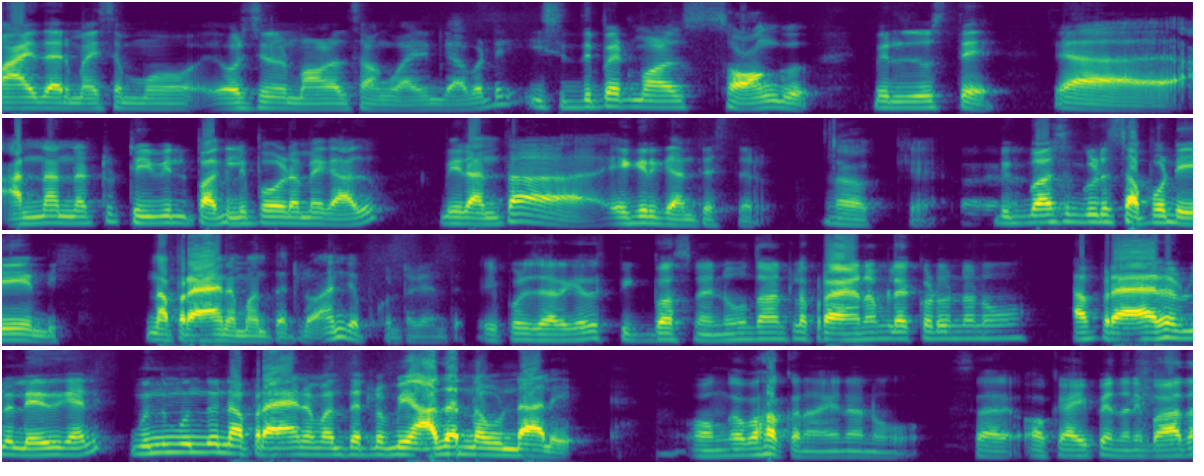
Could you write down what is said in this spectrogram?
మాయదారి మైసమ్మ ఒరిజినల్ మోడల్ సాంగ్ పాడింది కాబట్టి ఈ సిద్దిపేట మోడల్ సాంగ్ మీరు చూస్తే అన్న అన్నట్టు టీవీలు పగిలిపోవడమే కాదు. మీరంతా ఎగిరి గంతేస్తారు. ఓకే. బిగ్ బాస్ కూడా సపోర్ట్ చేయండి. నా ప్రయాణం అంతట్లో అని చెప్పుకుంటా అంతే ఇప్పుడు జరిగేది బిగ్ బాస్ నేను దాంట్లో ప్రయాణంలో ఎక్కడున్నా నువ్వు? ఆ ప్రయాణంలో లేదు కానీ ముందు ముందు నా ప్రయాణం అంతట్లో మీ ఆదరణ ఉండాలి. వంగబాక నాయన నువ్వు. సరే ఓకే అయిపోయిందని బాధ?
